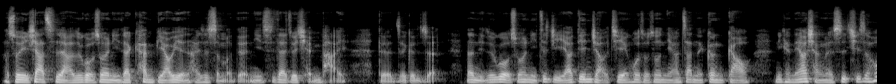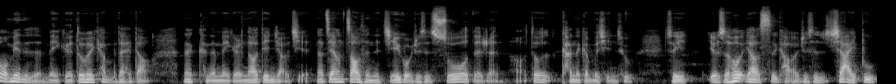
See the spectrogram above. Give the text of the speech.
啊，所以下次啊，如果说你在看表演还是什么的，你是在最前排的这个人，那你如果说你自己要踮脚尖，或者说你要站得更高，你可能要想的是，其实后面的人每个都会看不太到，那可能每个人都要踮脚尖，那这样造成的结果就是所有的人啊都看得更不清楚。所以有时候要思考的就是下一步、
